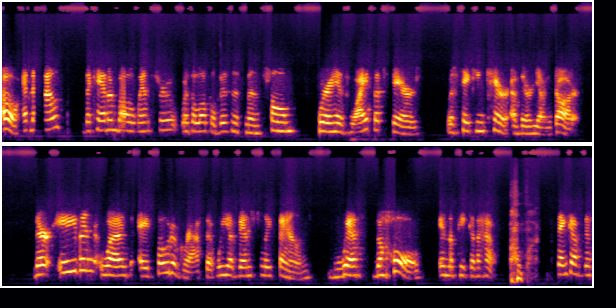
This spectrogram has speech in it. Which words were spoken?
Oh, and the house the cannonball went through was a local businessman's home where his wife upstairs was taking care of their young daughter. There even was a photograph that we eventually found with the hole in the peak of the house. Oh, my. Think of this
